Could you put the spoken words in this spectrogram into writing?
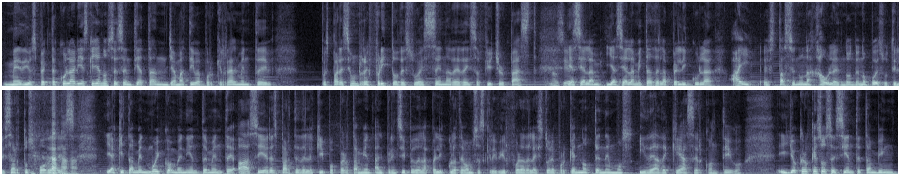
medio espectacular y es que ya no se sentía tan llamativa porque realmente pues parece un refrito de su escena de Days of Future Past. y, hacia la, y hacia la mitad de la película, ay, estás en una jaula en donde no puedes utilizar tus poderes. y aquí también muy convenientemente, ah, sí, eres parte del equipo, pero también al principio de la película te vamos a escribir fuera de la historia porque no tenemos idea de qué hacer contigo. Y yo creo que eso se siente también,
